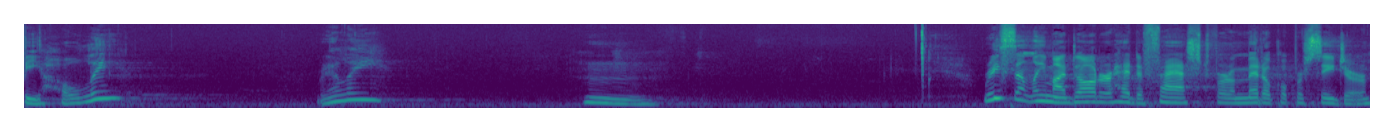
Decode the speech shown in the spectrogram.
be holy? Really? Hmm. Recently, my daughter had to fast for a medical procedure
